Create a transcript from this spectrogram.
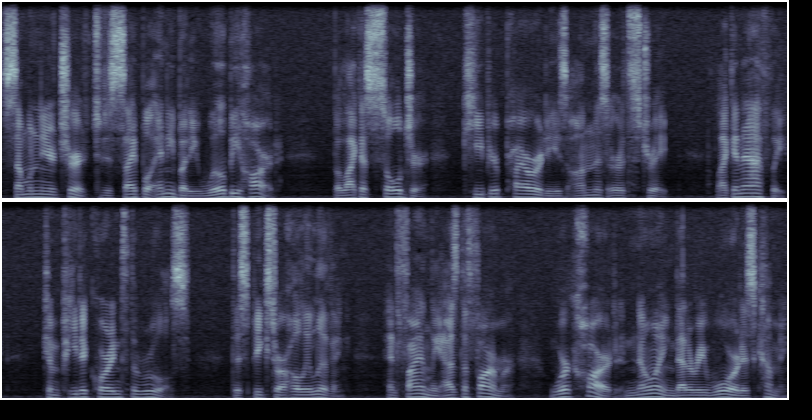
someone in your church, to disciple anybody will be hard. But like a soldier, keep your priorities on this earth straight. Like an athlete, compete according to the rules. This speaks to our holy living. And finally, as the farmer, work hard knowing that a reward is coming.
